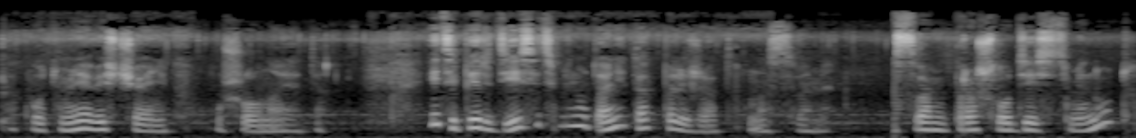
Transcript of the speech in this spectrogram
Так вот, у меня весь чайник ушел на это. И теперь 10 минут они так полежат у нас с вами. С вами прошло 10 минут.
